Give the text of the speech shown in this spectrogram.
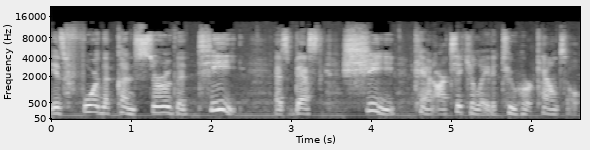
is for the conservatee as best she can articulate it to her counsel.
